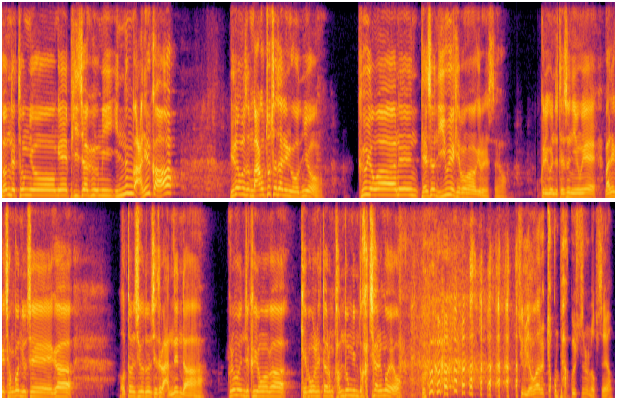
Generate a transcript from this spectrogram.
전 대통령의 비자금이 있는 거 아닐까? 이러면서 마구 쫓아다니는 거거든요. 그 영화는 대선 이후에 개봉하기로 했어요. 그리고 이제 대선 이후에 만약에 정권 교체가 어떤 식으로든 제대로 안 된다. 그러면 이제 그 영화가 개봉을 했다 그러면 감독님도 같이 가는 거예요. 지금 영화를 조금 바꿀 수는 없어요?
